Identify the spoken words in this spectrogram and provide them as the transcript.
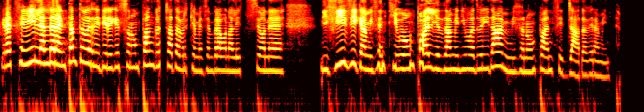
Grazie mille. Allora, intanto vorrei dire che sono un po' angosciata perché mi sembrava una lezione di fisica, mi sentivo un po' agli esami di maturità e mi sono un po' anseggiata, veramente.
